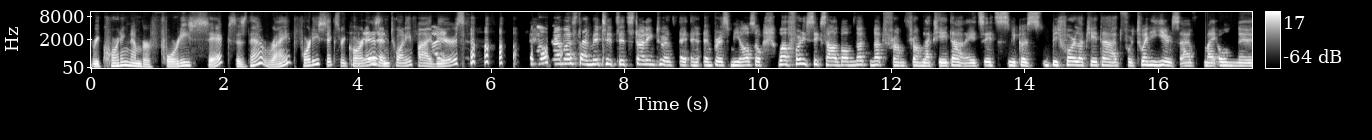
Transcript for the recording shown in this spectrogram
recording number 46 is that right? 46 recordings in 25 years well, I must admit it, it's starting to impress me also. Well, 46 album, not not from from La Pietà. It's it's because before La Pietà, for 20 years, I have my own uh,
